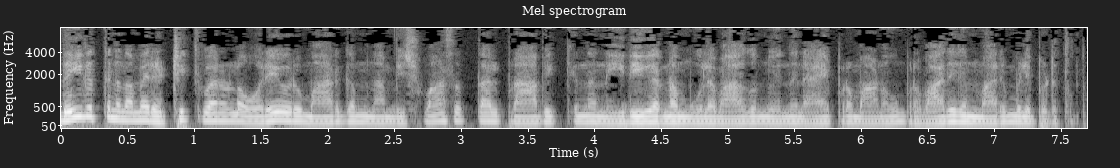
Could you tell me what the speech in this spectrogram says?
ദൈവത്തിന് നമ്മെ രക്ഷിക്കുവാനുള്ള ഒരേ ഒരു മാർഗം നാം വിശ്വാസത്താൽ പ്രാപിക്കുന്ന നീതീകരണം മൂലമാകുന്നു എന്ന് ന്യായപ്രമാണവും പ്രവാചകന്മാരും വെളിപ്പെടുത്തുന്നു.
